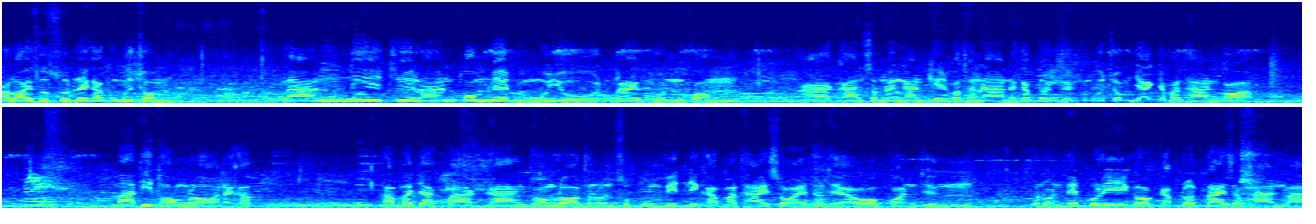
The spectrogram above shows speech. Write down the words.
อร่อยสุดๆเลยครับคุณผู้ชม ร้านนี่ชื่อร้านต้มเลือดหมูอยู่ใต้ถุนของอาคารสำนักงานเขตวัฒนานะครับ ถ้าเกิดคุณผู้ชมอยากจะมาทานก็มาที่ทองหล่อนะครับ ขับมาจากปากทางทองหล่อถนนสุขุมวิทนี่ขับมาท้ายซอยแถวๆก่อนถึงถนนเพชรบุรีก็กลับรถใต้สะพานมา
